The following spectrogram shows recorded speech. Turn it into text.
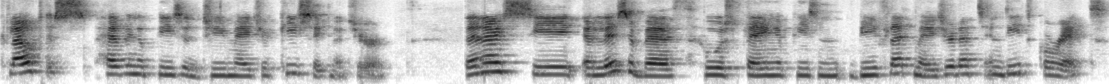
Cloud is having a piece in G major key signature. Then I see Elizabeth, who is playing a piece in B flat major. That's indeed correct.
